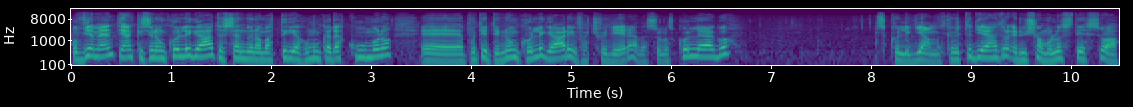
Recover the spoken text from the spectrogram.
Ovviamente anche se non collegato, essendo una batteria comunque ad accumulo, eh, potete non collegare, vi faccio vedere, adesso lo scollego scolleghiamo il cavetto dietro e riusciamo lo stesso a,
